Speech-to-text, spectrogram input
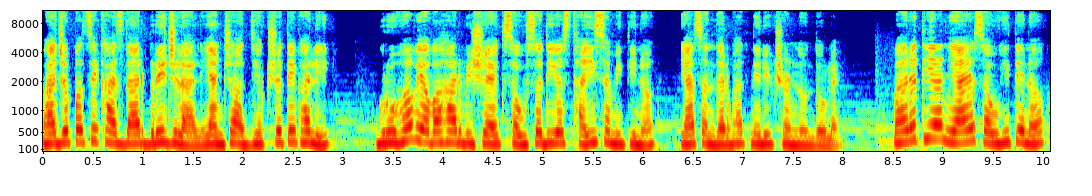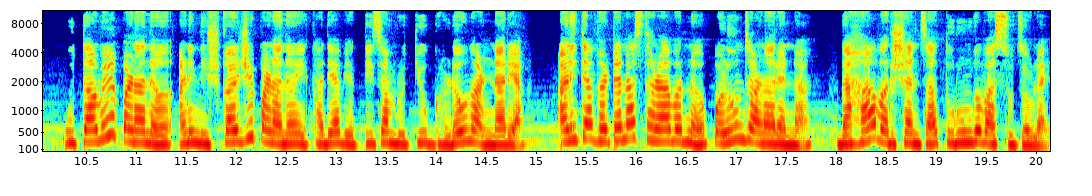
भाजपचे खासदार ब्रिजलाल यांच्या अध्यक्षतेखाली गृहव्यवहार विषयक संसदीय स्थायी समितीनं या संदर्भात निरीक्षण नोंदवलंय. भारतीय न्याय संहितेनं उतावीळपणानं आणि निष्काळजीपणानं एखाद्या व्यक्तीचा मृत्यू घडवून आणणाऱ्या आणि त्या घटनास्थळावरनं पळून जाणाऱ्यांना दहा वर्षांचा तुरुंगवास सुचवलाय.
